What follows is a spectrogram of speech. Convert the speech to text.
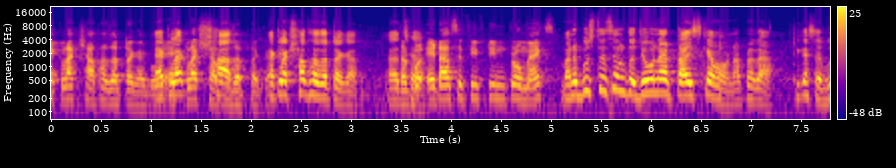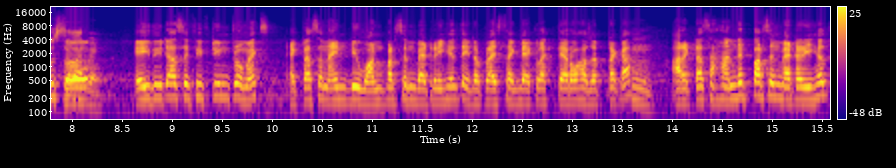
1 লাখ 7000 টাকা করে। এক লাখ 1 লাখ সাত 7000 টাকা। এক লাখ সাত হাজার টাকা। আচ্ছা। তারপর এটা আছে 15 প্রো ম্যাক্স মানে বুঝতেছেন তো যমুনার প্রাইস কেমন আপনারা? ঠিক আছে বুঝতে পারবেন। এই দুইটা আছে 15 প্রো ম্যাক্স একটা আছে 91% ব্যাটারি হেলথ এটার প্রাইস থাকবে 1 লাখ 13000 টাকা। আর একটা আছে 100% ব্যাটারি হেলথ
